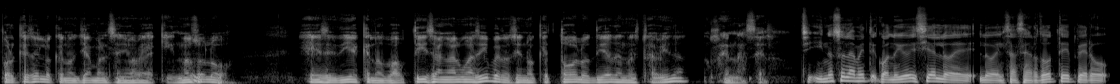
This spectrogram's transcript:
Porque eso es lo que nos llama el Señor aquí. No solo ese día que nos bautizan, algo así, pero sino que todos los días de nuestra vida, renacer. Sí, y no solamente cuando yo decía lo, de, lo del sacerdote, pero.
